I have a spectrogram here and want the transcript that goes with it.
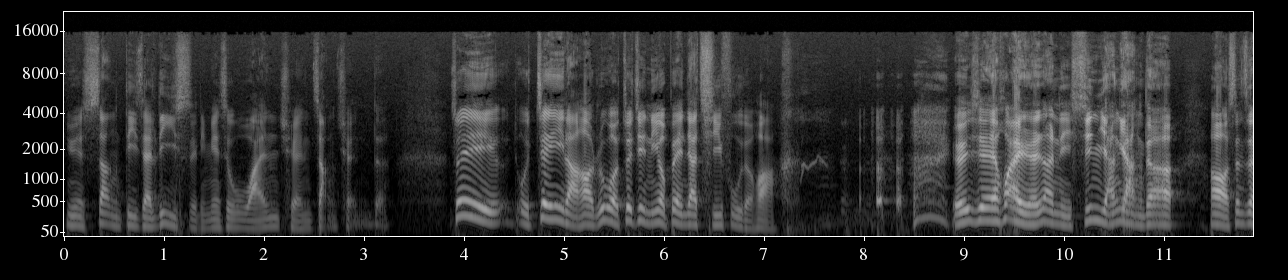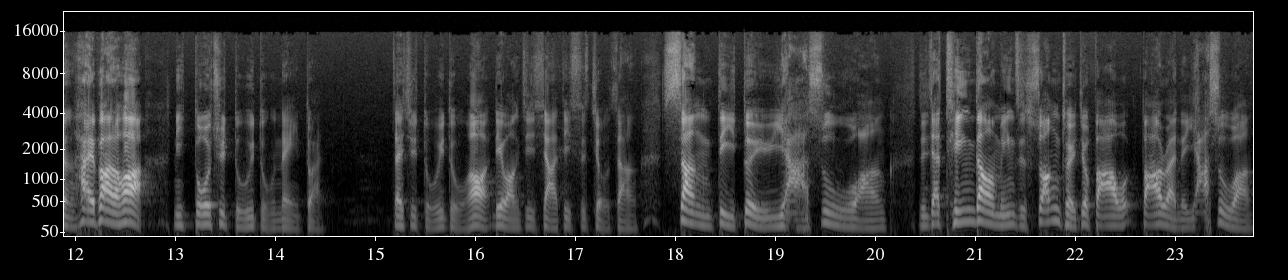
因为上帝在历史里面是完全掌权的。所以我建议了哈，如果最近你有被人家欺负的话，有一些坏人让你心痒痒的哦，甚至很害怕的话，你多去读一读那一段，再去读一读哦，《列王记下》第十九章，上帝对于亚述王。人家听到名字，双腿就发发软的亚述王，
